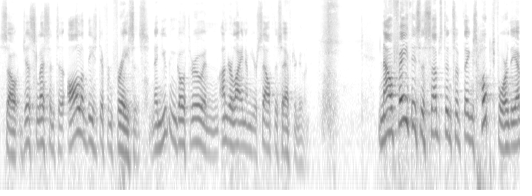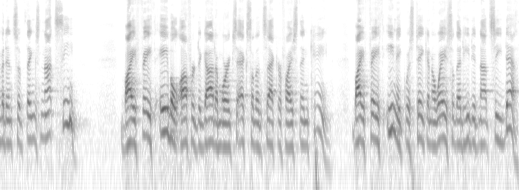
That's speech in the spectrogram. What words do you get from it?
so just listen to all of these different phrases. And then you can go through and underline them yourself this afternoon. Now, faith is the substance of things hoped for, the evidence of things not seen. By faith, Abel offered to God a more excellent sacrifice than Cain. By faith, Enoch was taken away so that he did not see death.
